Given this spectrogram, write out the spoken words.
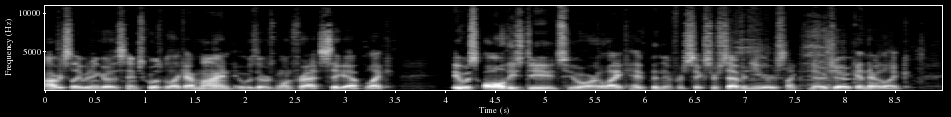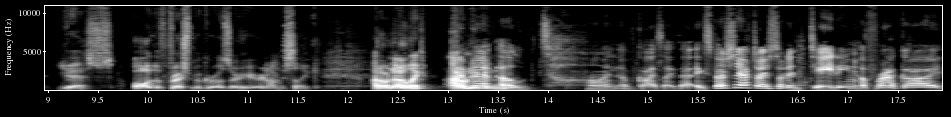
obviously we didn't go to the same schools, but like at mine, it was there was one frat, SIGEP, like. It was all these dudes who are like have been there for six or seven years, like no joke, and they're like, "Yes, all the freshman girls are here," and I'm just like, I don't know, like I I don't met even. a ton of guys like that, especially after I started dating a frat guy,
